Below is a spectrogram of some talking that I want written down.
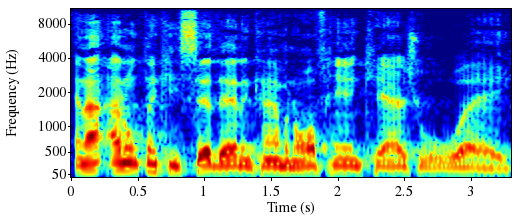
And I, I, don't think he said that in kind of an offhand, casual way.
